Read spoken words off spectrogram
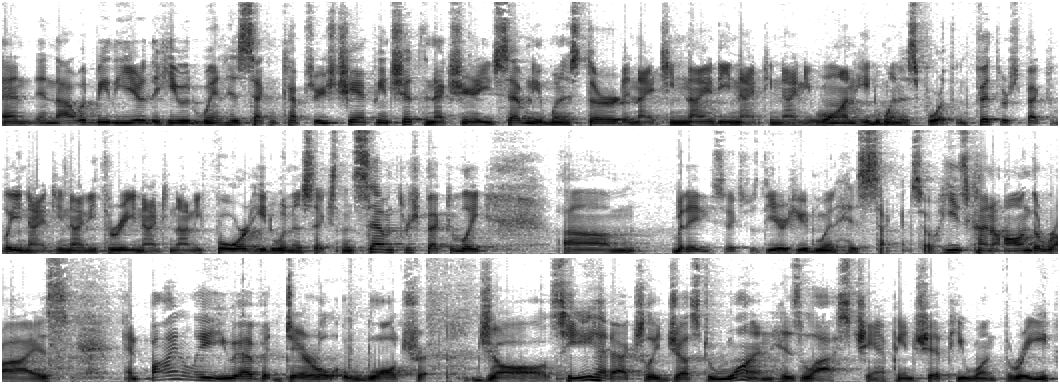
and and that would be the year that he would win his second Cup Series championship. The next year, in '87, he'd win his third. In 1990, 1991, he'd win his fourth and fifth, respectively. In 1993, 1994, he'd win his sixth and seventh, respectively. Um, but 86 was the year he would win his second. So he's kind of on the rise. And finally, you have Darrell Waltrip, Jaws. He had actually just won his last championship. He won three,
